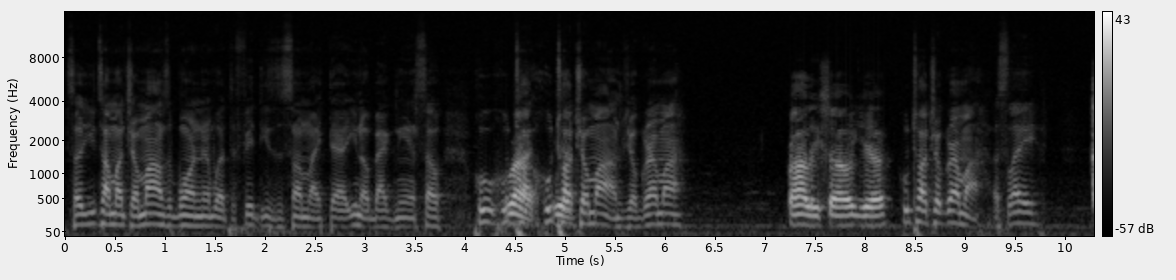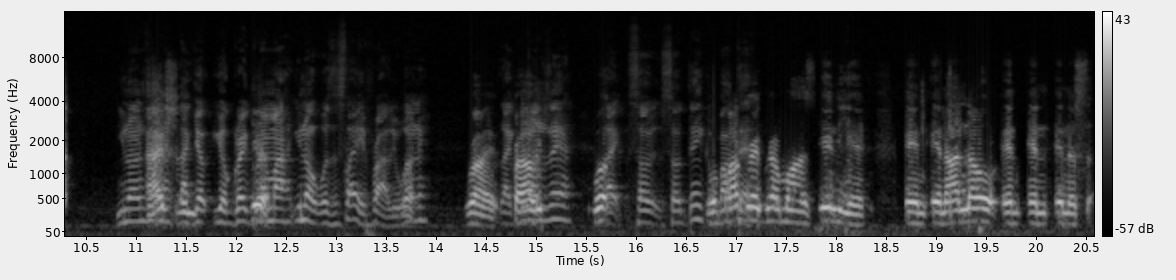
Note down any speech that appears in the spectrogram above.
So you talking about your moms were born in what the fifties or something like that, you know, back then. So who who Right, taught who yeah. taught your moms? Your grandma? Probably so. Yeah. Who taught your grandma? A slave? You know what I'm saying? Actually, like your, your great grandma, you know, was a slave probably, wasn't he? Right. Like Probably. you know what I'm saying? Well- like so so think Well, about my that. great grandma is Indian, and and I know, and and and the,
